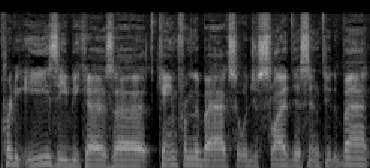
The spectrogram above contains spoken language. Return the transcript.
Pretty easy because uh, it came from the back. So we'll just slide this in through the back,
